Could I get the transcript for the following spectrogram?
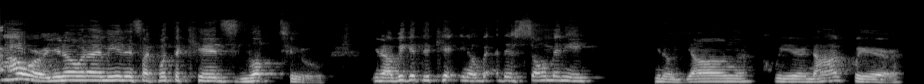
power, you know what I mean? It's like what the kids look to. You know, we get to, you know, there's so many you know, young, queer, non-queer,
